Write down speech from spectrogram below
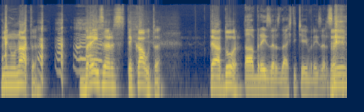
minunată. Brazers te caută. Te ador. A, Brazers, da, știi ce e Brazers? E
